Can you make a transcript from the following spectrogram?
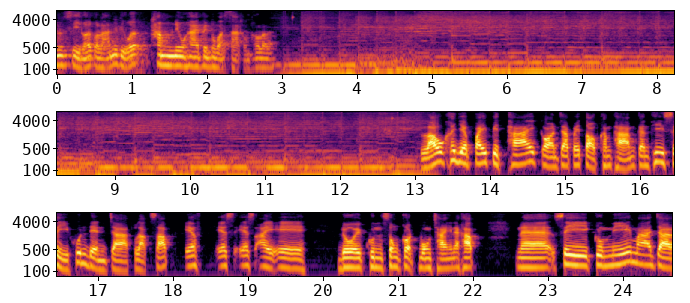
3,400กว่าล้านนี่ถือว่าทำนิวไฮเป็นประวัติศาสตร์ของเขาแล้วนะ เราขยับไปปิดท้ายก่อนจะไปตอบคำถามกันที่ 4 หุ้นเด่นจากหลักทรัพย์ FSSIA โดยคุณทรงกรดวงชัยนะครับนะสี่กลุ่มนี้มาจาก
